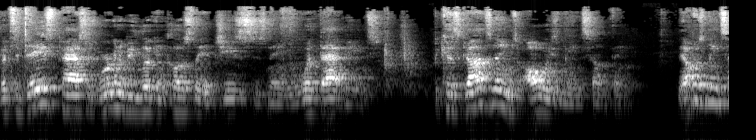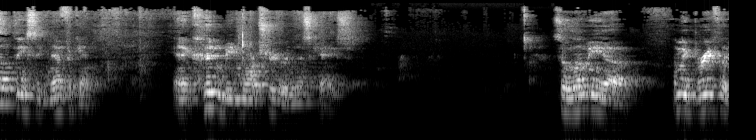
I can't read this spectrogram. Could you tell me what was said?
But today's passage, we're going to be looking closely at Jesus' name and what that means. Because God's names always mean something. They always mean something significant. And it couldn't be more true in this case. So let me, uh, let me briefly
